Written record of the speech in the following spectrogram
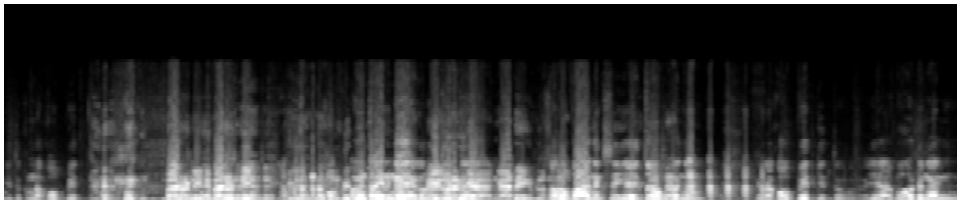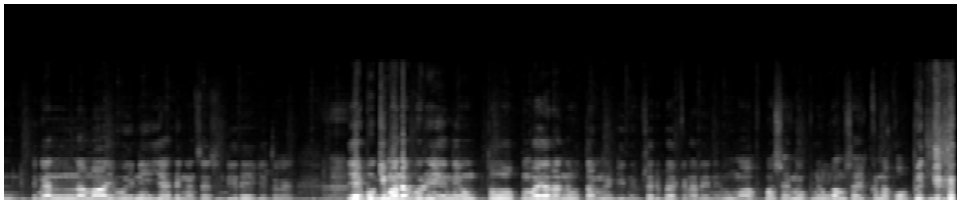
gitu kena covid. baru nih, ini baru nih. Bilang kena Covid. Oh yang terakhir enggak ya kalau Yang gitu kemarin ya? enggak, enggak ada yang bilang Soalnya Covid. banyak sih, ya itu pokoknya kena covid gitu. Ya bu dengan dengan nama ibu ini ya dengan saya sendiri gitu kan. Ah. Ya ibu gimana bu ini untuk pembayarannya utangnya gini bisa dibayarkan hari ini? Oh, maaf mas saya nggak punya uang saya kena covid gitu.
